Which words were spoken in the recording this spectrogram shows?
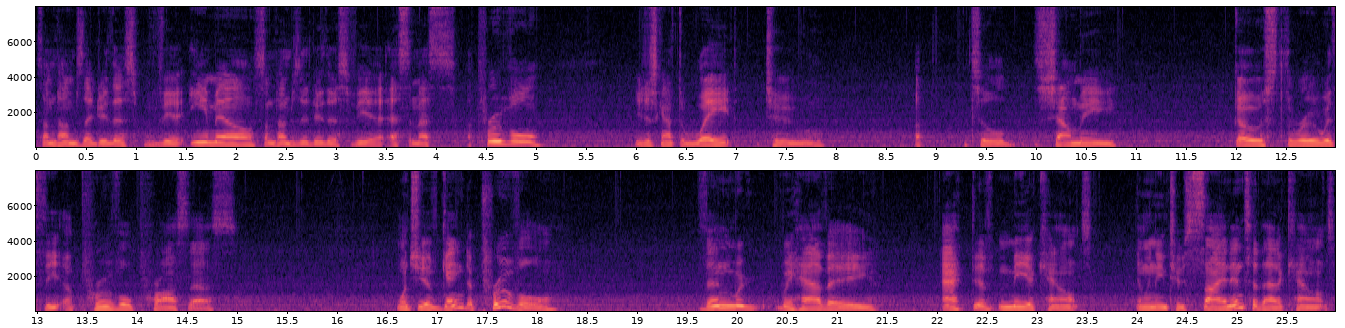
Sometimes they do this via email, sometimes they do this via SMS approval. You're just going to have to wait to until Xiaomi goes through with the approval process. Once you have gained approval, then we, we have a active Mi account and we need to sign into that account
